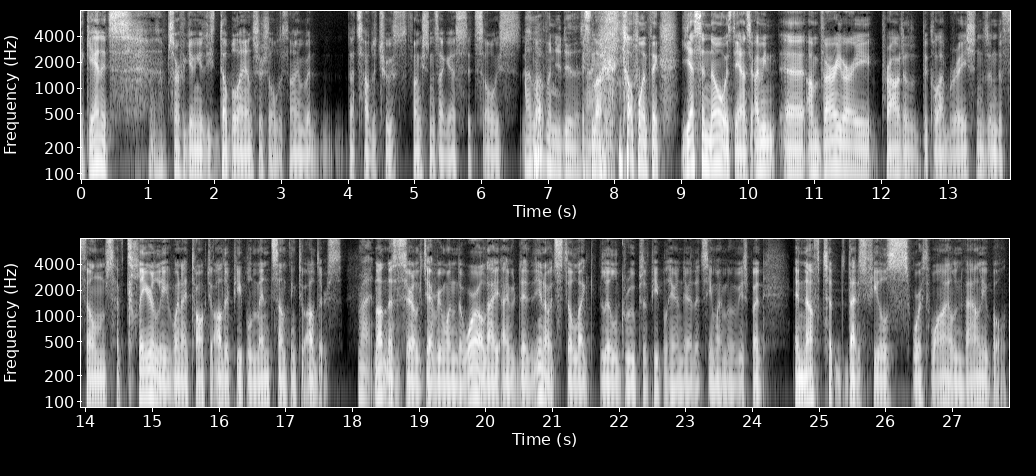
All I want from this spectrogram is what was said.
again, it's I'm sorry for giving you these double answers all the time, but that's how the truth functions. I guess it's always. I love not- when you do this. It's actually. not not one thing. Yes and no is the answer. I mean, uh, I'm very very proud of the collaborations, and the films have clearly, when I talk to other people, meant something to others. right. Not necessarily to everyone in the world. I, I you know, it's still like little groups of people here and there that see my movies, but enough to, that it feels worthwhile and valuable.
